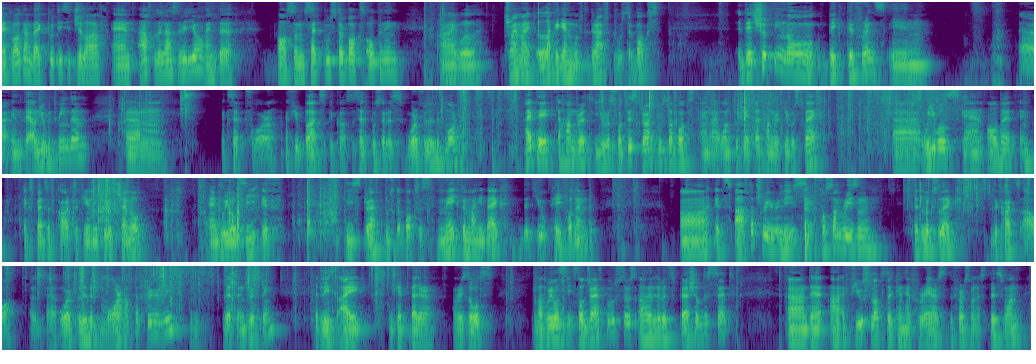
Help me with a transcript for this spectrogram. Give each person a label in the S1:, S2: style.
S1: Alright, welcome back to TCG Love and after the last video and the awesome set booster box opening I will try my luck again with the draft booster box. There should be no big difference in uh, in value between them um, except for a few bucks because the set booster is worth a little bit more. I paid 100 euros for this draft booster box and I want to get that 100 euros back uh, we will scan all the expensive cards if you're new to this channel and we will see if these draft booster boxes make the money back that you pay for them. Uh, it's after pre-release. For some reason it looks like the cards are uh, worth a little bit more after pre-release. That's interesting. At least I get better results. But we will see. So draft boosters are a little bit special this set. Uh, there are a few slots that can have rares. The first one is this one.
